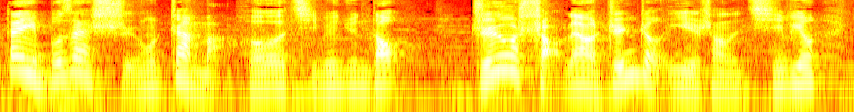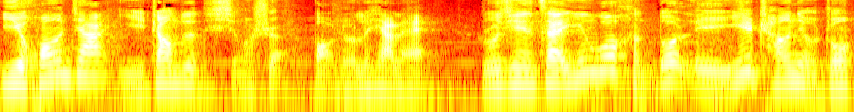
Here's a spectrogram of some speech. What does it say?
但已不再使用战马和骑兵军刀。只有少量真正意义上的骑兵以皇家仪仗队的形式保留了下来。如今，在英国很多礼仪场景中，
